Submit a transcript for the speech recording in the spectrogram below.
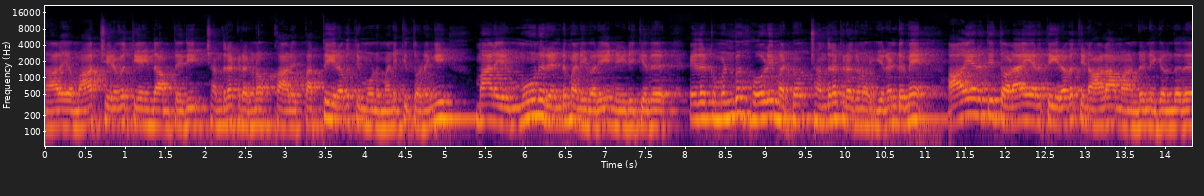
நாளைய மார்ச் இருபத்தி ஐந்தாம் தேதி சந்திர கிரகணம் காலை பத்து இருபத்தி மூணு மணிக்கு தொடங்கி மாலை மூணு ரெண்டு மணி வரை நீடிக்குது. இதற்கு முன்பு ஹோலி மற்றும் சந்திர கிரகணம் இரண்டுமே ஆயிரத்தி தொள்ளாயிரத்தி இருபத்தி நாலாம் ஆண்டு நிகழ்ந்தது.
